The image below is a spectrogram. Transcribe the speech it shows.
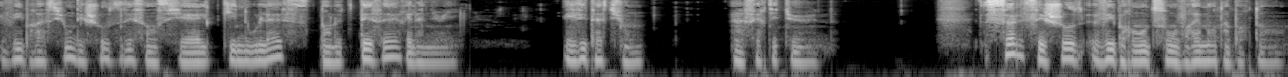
Vibration des choses essentielles qui nous laissent dans le désert et la nuit. Hésitation, incertitude. Seules ces choses vibrantes sont vraiment importantes.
